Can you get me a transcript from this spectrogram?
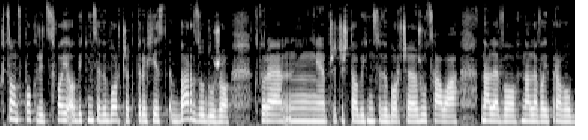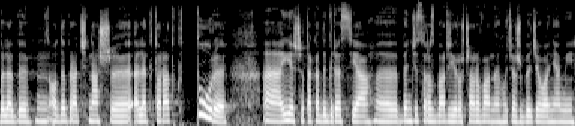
chcąc pokryć swoje obietnice wyborcze, których jest bardzo dużo, które mm, przecież te obietnice wyborcze rzucała na lewo, na lewo i prawo, byleby mm, odebrać nasz y, elektorat, który, e, jeszcze taka dygresja, e, będzie coraz bardziej rozczarowany chociażby działaniami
